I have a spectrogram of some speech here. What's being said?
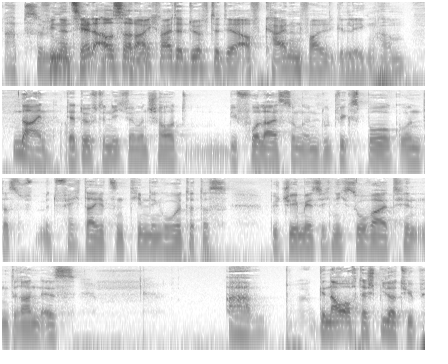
Absolut. Finanziell außer absolut. Reichweite dürfte der auf keinen Fall gelegen haben. Nein, der dürfte nicht, wenn man schaut, die Vorleistung in Ludwigsburg und das mit Fechter jetzt ein Team den geholt hat, das budgetmäßig nicht so weit hinten dran ist. Ah, genau auch der Spielertyp,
